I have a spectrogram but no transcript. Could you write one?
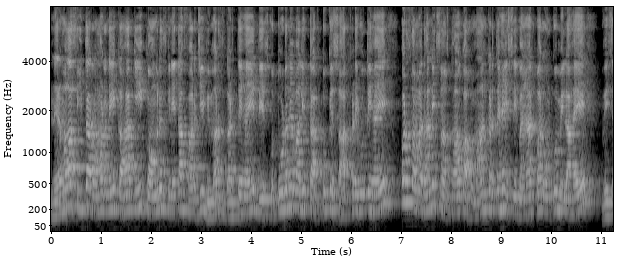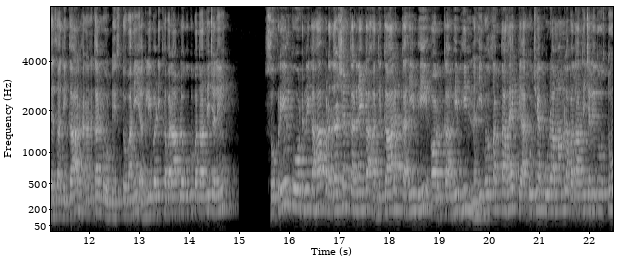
निर्मला सीतारमण ने कहा कि कांग्रेस के नेता फर्जी विमर्श करते हैं, देश को तोड़ने वाली ताकतों के साथ खड़े होते हैं और संवैधानिक संस्थाओं का अपमान करते हैं। इसी बयान पर उनको मिला है विशेषाधिकार हनन का नोटिस। तो वहीं अगली बड़ी खबर आप लोगों को बताते चले। सुप्रीम कोर्ट ने कहा, प्रदर्शन करने का अधिकार कहीं भी और कभी भी नहीं हो सकता है। क्या कुछ है? पूरा मामला बताते चले दोस्तों।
